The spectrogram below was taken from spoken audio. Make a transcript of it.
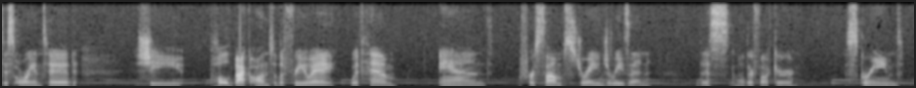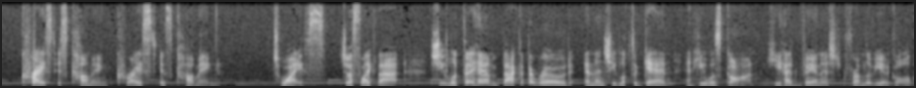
disoriented. She pulled back onto the freeway with him, and for some strange reason, this motherfucker screamed, Christ is coming! Christ is coming! Twice. Just like that. She looked at him back at the road, and then she looked again, and he was gone. He had vanished from the vehicle.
